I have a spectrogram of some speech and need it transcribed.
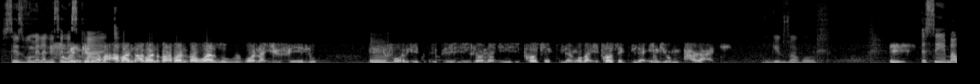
sizivumelanise ingene ngapha abantu abantu abantu bakwazi ukubona i-value eh Mm. for lona i-project le ngoba i-project le ingiyomphakathi ngikuzwa kuhle eh siba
